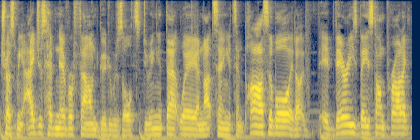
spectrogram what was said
trust me i just have never found good results doing it that way i'm not saying it's impossible it, it varies based on product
